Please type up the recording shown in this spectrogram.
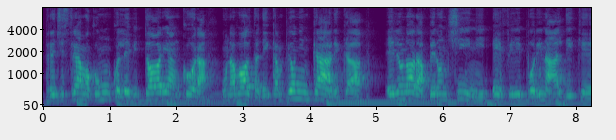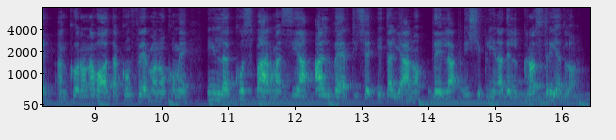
Registriamo comunque le vittorie ancora una volta dei campioni in carica Eleonora Peroncini e Filippo Rinaldi che ancora una volta confermano come il Cusparma sia al vertice italiano della disciplina del cross triathlon.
